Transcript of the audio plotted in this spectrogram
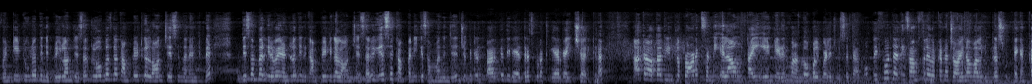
ట్వంటీ టూ లో దీన్ని ప్రీ లాంచ్ చేశారు. గ్లోబల్గా కంప్లీట్గా లాంచ్ చేసిందని ఏంటంటే డిసెంబర్ ఇరవై రెండులో దీన్ని కంప్లీట్గా లాంచ్ చేశారు. యూఎస్ఏ కంపెనీకి సంబంధించి జూపిటర్ పార్క్ దీని అడ్రస్ కూడా క్లియర్గా ఇచ్చారు ఇక్కడ. ఆ తర్వాత దీంట్లో ప్రోడక్ట్స్ అన్ని ఎలా ఉంటాయి ఏంటి అనేది మనం లోపలికి వెళ్ళి చూసేద్దాము. బిఫోర్ దట్ ఈ సంస్థలో ఎవరికైనా జాయిన్ అవ్వాలి ఇంట్రెస్ట్ ఉంటే కనుక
